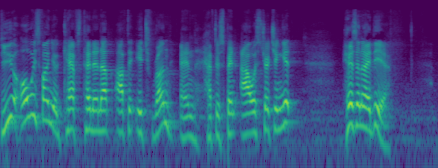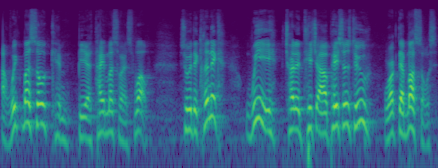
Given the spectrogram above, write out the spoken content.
Do you always find your calves tightening up after each run and have to spend hours stretching it? Here's an idea. A weak muscle can be a tight muscle as well. So in the clinic, we try to teach our patients to work their muscles.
